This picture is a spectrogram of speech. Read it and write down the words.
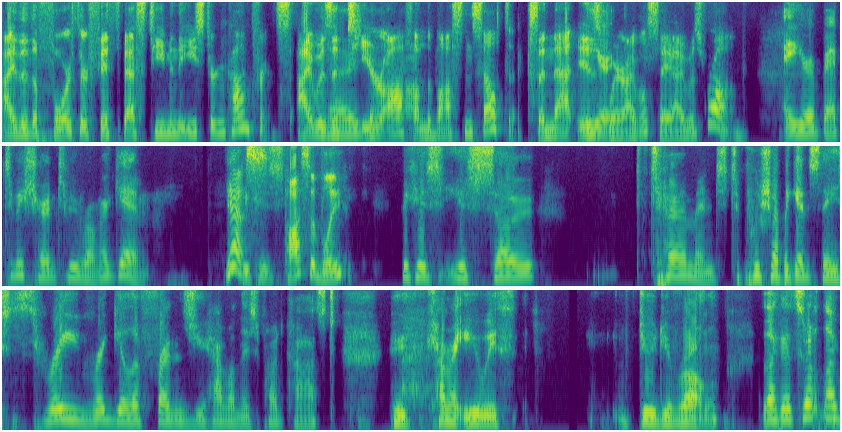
either the fourth or fifth best team in the Eastern Conference. I was no, a tier off not. on the Boston Celtics, and that is you're, where I will say I was wrong. And you're about to be shown to be wrong again. Yes, because, possibly. Because you're so determined to push up against these three regular friends you have on this podcast who come at you with, dude, you're wrong. Like, it's not like,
